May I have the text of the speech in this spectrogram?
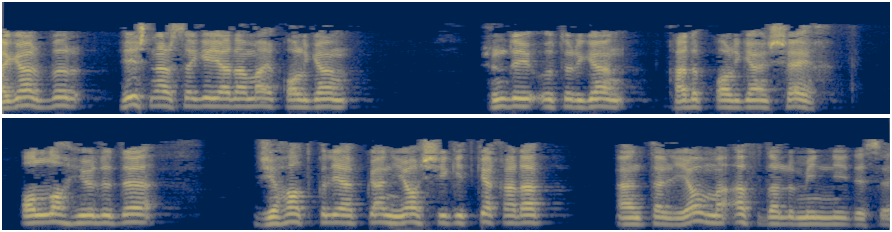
Agar bir hech narsaga yaramay qolgan shunday o'tirgan qadib qolgan shayx olloh yo'lida jihod qilayotgan yosh yigitga qarab antal yawma afdalu minni desa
